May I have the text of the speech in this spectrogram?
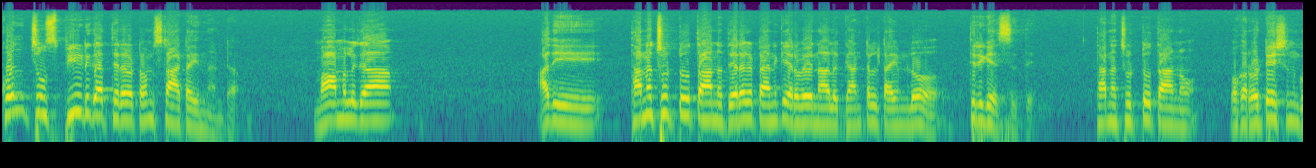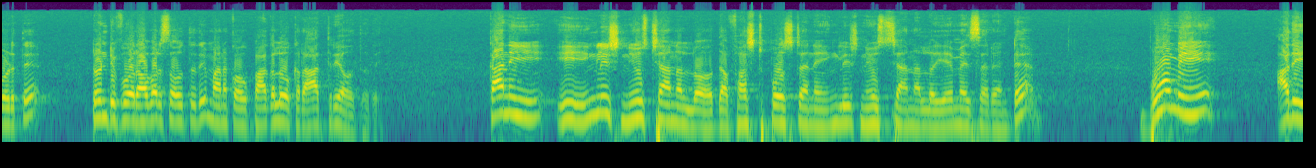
కొంచెం స్పీడ్గా తిరగటం స్టార్ట్ అయిందంట. మామూలుగా అది తన చుట్టూ తాను తిరగటానికి ఇరవై నాలుగు గంటల టైంలో తిరిగేస్తుంది తన చుట్టూ తాను ఒక రొటేషన్ కొడితే ట్వంటీ ఫోర్ అవర్స్ అవుతుంది మనకు ఒక పగలు ఒక రాత్రి అవుతుంది. కానీ ఈ ఇంగ్లీష్ న్యూస్ ఛానల్లో ద ఫస్ట్ పోస్ట్ అనే ఇంగ్లీష్ న్యూస్ ఛానల్లో ఏమేశారంటే భూమి అది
